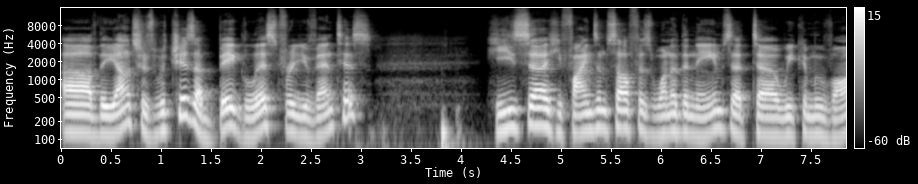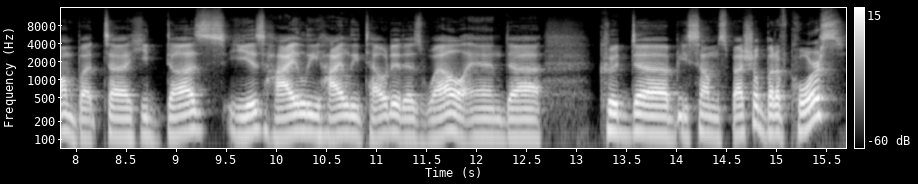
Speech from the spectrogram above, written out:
of the youngsters, which is a big list for Juventus, he's uh, he finds himself as one of the names that uh, we can move on. But uh, he does he is highly highly touted as well, and uh, could uh, be something special. But of course,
